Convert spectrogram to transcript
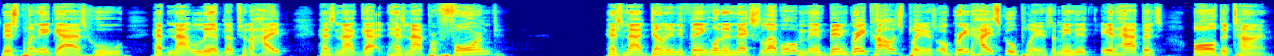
There's plenty of guys who have not lived up to the hype, has not got, has not performed, has not done anything on the next level, and been great college players or great high school players. I mean, it it happens all the time.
